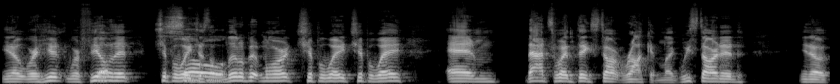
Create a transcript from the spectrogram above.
you know, we're here, we're feeling yep. it. Chip away so, just a little bit more, chip away, chip away, and that's when things start rocking. Like we started, you know,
